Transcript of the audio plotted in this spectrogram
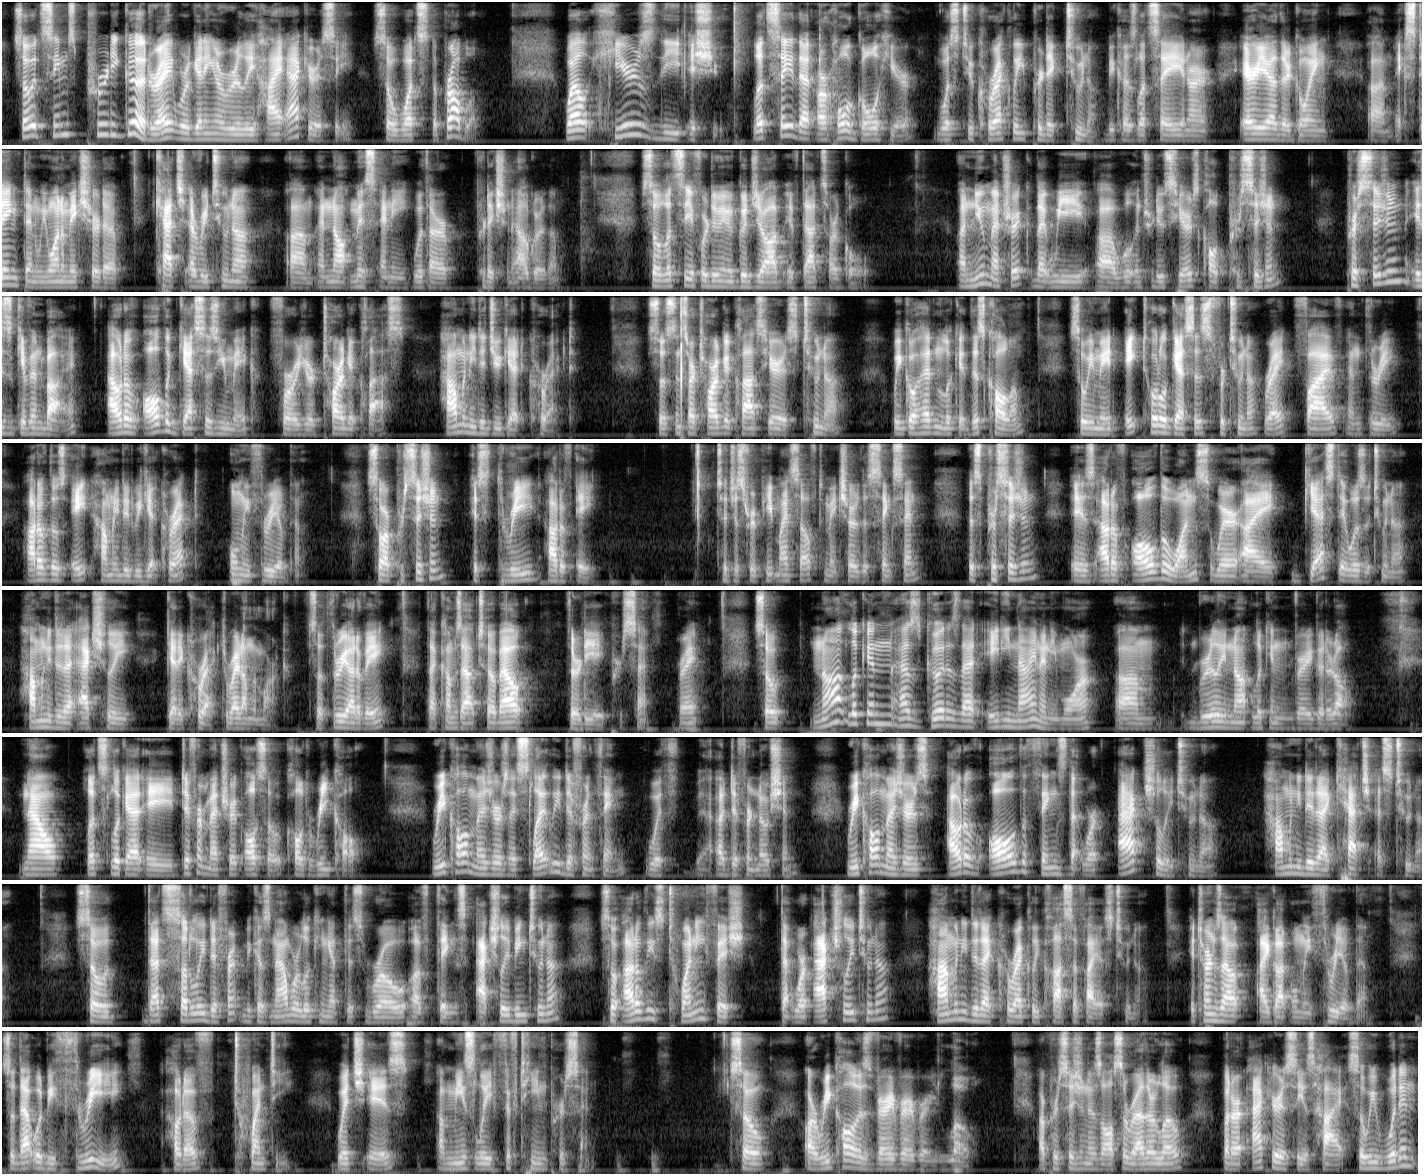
So it seems pretty good, right? We're getting a really high accuracy. So what's the problem? Well, here's the issue. Let's say that our whole goal here was to correctly predict tuna, because let's say in our area they're going um, extinct and we want to make sure to catch every tuna um, and not miss any with our prediction algorithm. So let's see if we're doing a good job if that's our goal. A new metric that we uh, will introduce here is called precision. Precision is given by, out of all the guesses you make for your target class, how many did you get correct? So since our target class here is tuna, we go ahead and look at this column. So we made eight total guesses for tuna, right? Five and three. Out of those eight, how many did we get correct? Only three of them. So our precision is three out of eight. To just repeat myself to make sure this sinks in, this precision is out of all the ones where I guessed it was a tuna, how many did I actually get it correct right on the mark? So three out of eight, that comes out to about 38%, right? So not looking as good as that 89 anymore. Um, really not looking very good at all. Now, let's look at a different metric also called recall. Recall measures a slightly different thing with a different notion. Recall measures out of all the things that were actually tuna, how many did I catch as tuna? So that's subtly different because now we're looking at this row of things actually being tuna. So out of these 20 fish that were actually tuna, how many did I correctly classify as tuna? It turns out I got only three of them. So that would be three out of 20, which is a measly 15%. So our recall is very, very, very low. Our precision is also rather low, but our accuracy is high. So we wouldn't,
